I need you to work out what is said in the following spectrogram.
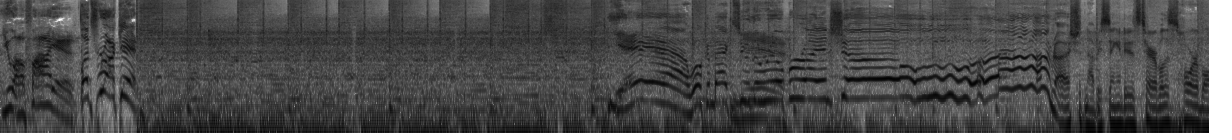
You are fired. Let's rock it! Yeah! Welcome back to the Real Brian Show! I'm not- I should not be singing, dude. It's terrible. This is horrible.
